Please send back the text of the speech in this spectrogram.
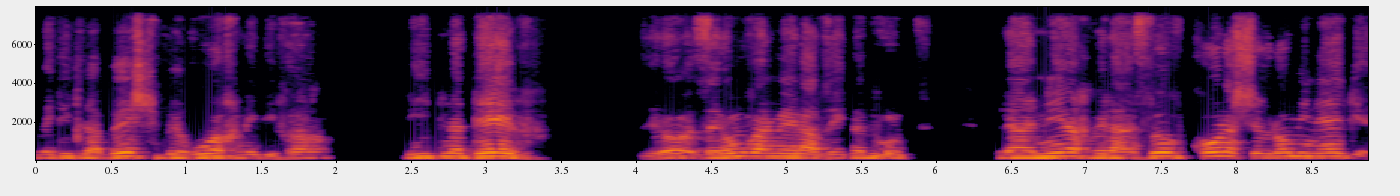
ותתלבש ברוח נדיבה, להתנדב. זה לא, זה לא מובן מאליו, זה התנדבות. להניח ולעזוב כל אשר לא מנגד,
